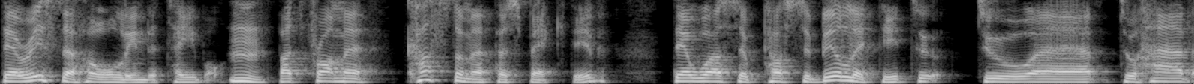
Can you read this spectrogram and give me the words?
There is a hole in the table. But from a customer perspective, there was a possibility to to uh, to have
